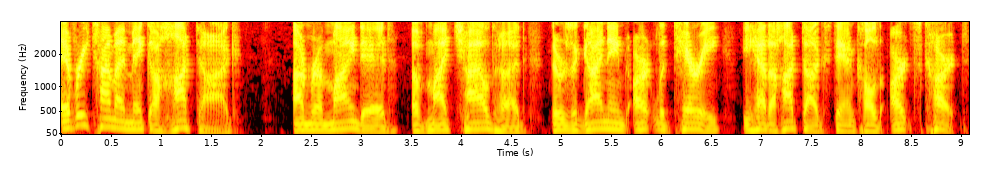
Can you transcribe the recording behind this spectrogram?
every time I make a hot dog, I'm reminded of my childhood. There was a guy named Art Letary. He had a hot dog stand called Art's Cart.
